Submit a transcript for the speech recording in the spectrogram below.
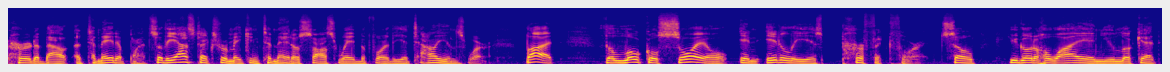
heard about a tomato plant. So the Aztecs were making tomato sauce way before the Italians were. But the local soil in Italy is perfect for it. So you go to Hawaii and you look at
